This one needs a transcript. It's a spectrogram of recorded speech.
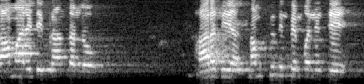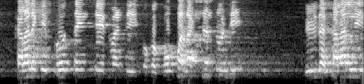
కామారెడ్డి ప్రాంతంలో భారతీయ సంస్కృతిని పెంపొందించే కళలకి ప్రోత్సహించేటువంటి ఒక గొప్ప లక్ష్యంతో వివిధ కళల్ని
